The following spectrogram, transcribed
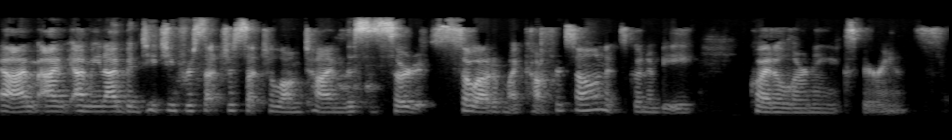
I'm, I, I mean, I've been teaching for such a such a long time. This is sort of so out of my comfort zone. It's going to be quite a learning experience.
